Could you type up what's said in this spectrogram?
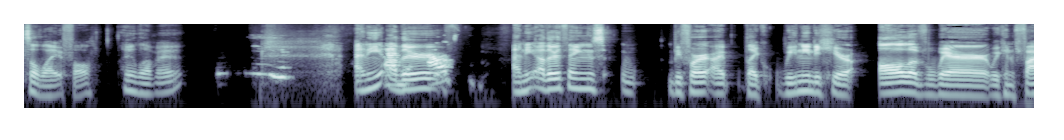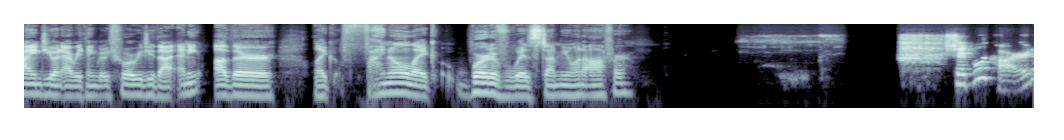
delightful. I love it. Any And other Alex- any other things before I like we need to hear all of where we can find you and everything, but before we do that, any other like final like word of wisdom you want to offer? Should I pull a card?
